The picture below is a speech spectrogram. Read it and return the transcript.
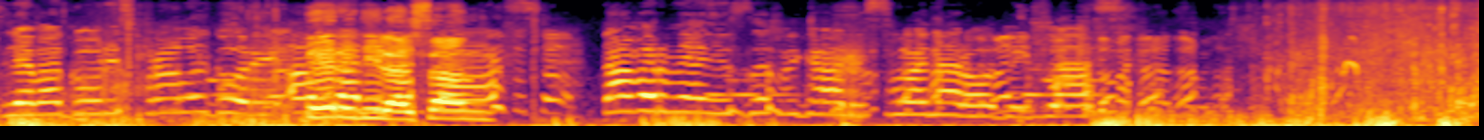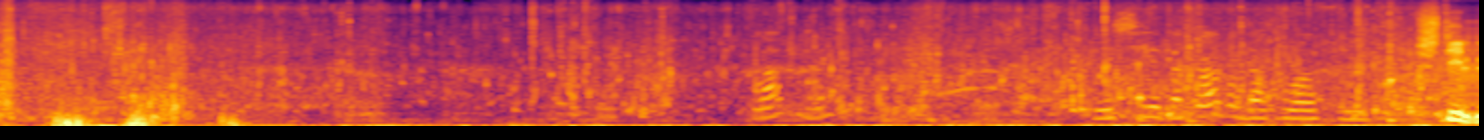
Слева горы, справа горы. а Впереди. Кавказ. Там армяне зажигали свой народный джаз. Вообще такая вода классная. Штиль.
